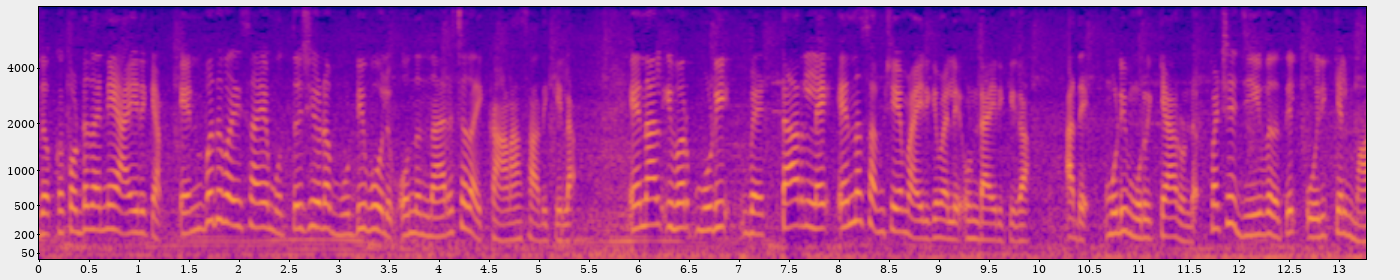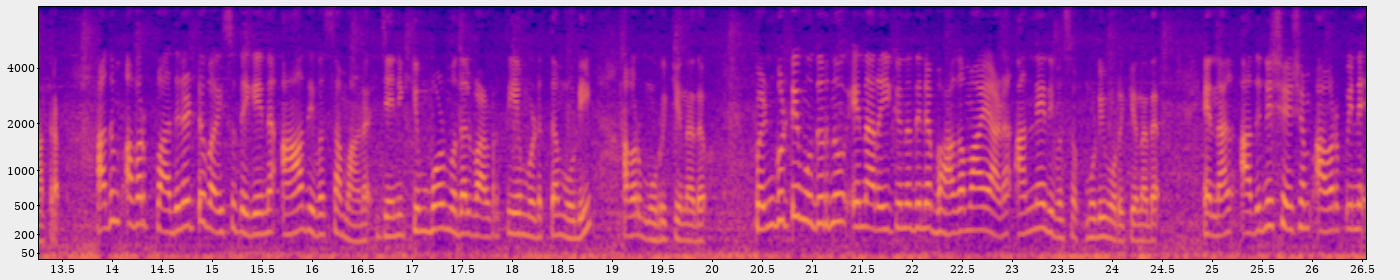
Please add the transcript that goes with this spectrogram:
ഇതൊക്കെ കൊണ്ട് തന്നെ ആയിരിക്കാം എൺപത് വയസ്സായ മുത്തശ്ശിയുടെ മുടി പോലും ഒന്ന് നരച്ചതായി കാണാൻ സാധിക്കില്ല. എന്നാൽ ഇവർ മുടി വെട്ടാറില്ലേ എന്ന സംശയമായിരിക്കും അല്ലേ ഉണ്ടായിരിക്കുക. അതെ മുടി മുറിക്കാറുണ്ട്. പക്ഷേ ജീവിതത്തിൽ ഒരിക്കൽ മാത്രം. അതും അവർ പതിനെട്ട് വയസ്സ് തികയുന്ന ആ ദിവസമാണ് ജനിക്കുമ്പോൾ മുതൽ വളർത്തിയെടുത്ത മുടി അവർ മുറിക്കുന്നത്. പെൺകുട്ടി മുതിർന്നു എന്നറിയിക്കുന്നതിന്റെ ഭാഗമായാണ് അന്നേ ദിവസം മുടി മുറിക്കുന്നത്. എന്നാൽ അതിനുശേഷം അവർ പിന്നെ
